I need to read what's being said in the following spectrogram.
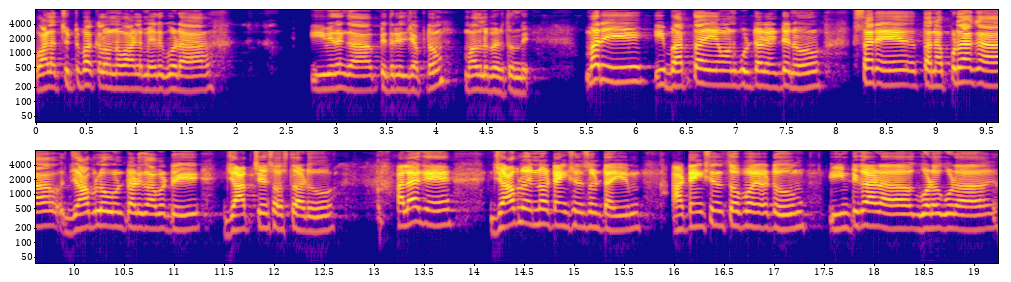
వాళ్ళ చుట్టుపక్కల ఉన్న వాళ్ళ మీద కూడా ఈ విధంగా పితృలు చెప్పడం మొదలు పెడుతుంది. మరి ఈ భర్త ఏమనుకుంటాడంటేను సరే తను అప్పుడుదాకా జాబ్లో ఉంటాడు కాబట్టి జాబ్ చేసి వస్తాడు. అలాగే జాబ్లో ఎన్నో టెన్షన్స్ ఉంటాయి. ఆ టెన్షన్స్తో పాటు ఈ ఇంటికాడ గొడవ కూడా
